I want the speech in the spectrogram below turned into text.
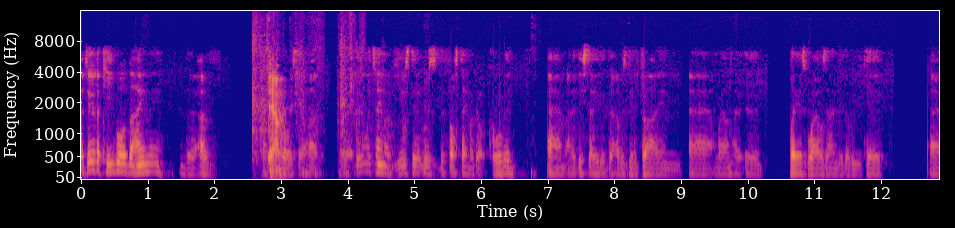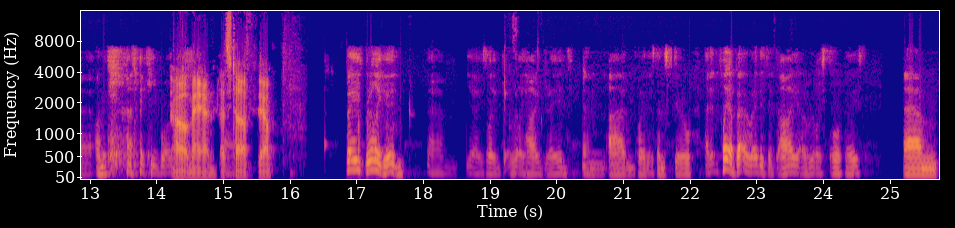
I do have a keyboard behind me that I've. I've Yeah. always set up. The- The only time I've used it was the first time I got COVID, um, and I decided that I was going to try and uh, learn how to play as well as Andrew WK uh, on the, on the keyboard. Oh man, that's tough. Yeah. But he's really good. Um, yeah, he's like a really high grade, and I hadn't played it since school. I did play a bit of Ready to Die at a really slow pace. Um,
